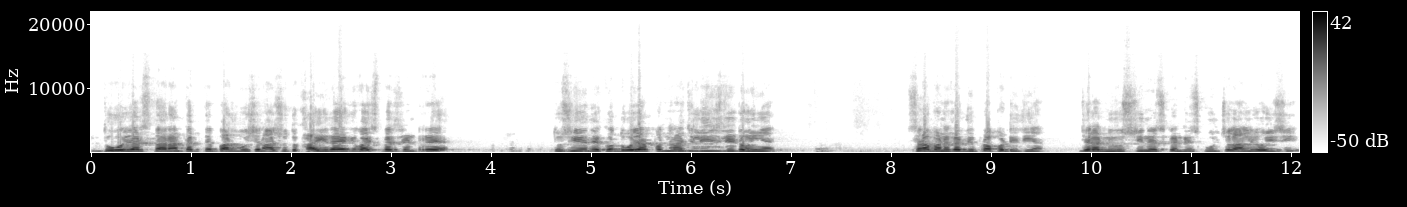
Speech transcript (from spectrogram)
2017 ਤੱਕ ਤੇ ਭਾਰਤ ਭੂਸ਼ਣ ਆਸ਼ੂ ਦਿਖਾਈ ਰਹੇ ਕਿ ਵਾਈਸ ਪ੍ਰੈਜ਼ੀਡੈਂਟ ਰਹੇ ਤੁਸੀਂ ਇਹ ਦੇਖੋ 2015 ਚ ਲੀਜ਼ ਡੀਡ ਹੋਈ ਹੈ। ਸਰਾਭਾ ਨਗਰ ਦੀ ਪ੍ਰਾਪਰਟੀ ਦੀਆਂ, ਜਿਹੜਾ ਨਿਊ ਸੀਨੀਅਰ ਸੈਕੰਡਰੀ ਸਕੂਲ ਚਲਾਉਣ ਲਈ ਹੋਈ ਸੀ,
